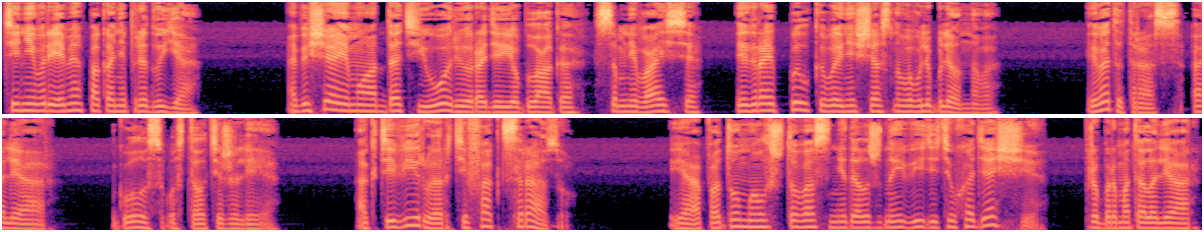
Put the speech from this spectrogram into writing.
Тяни время, пока не приду я. Обещай ему отдать Юорию ради ее блага. Сомневайся, играй пылкого и несчастного влюбленного. И в этот раз, Алиар, голос его стал тяжелее. Активируй артефакт сразу». «Я подумал, что вас не должны видеть уходящие», — пробормотал Алиар.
